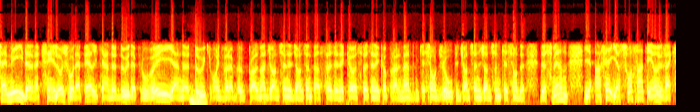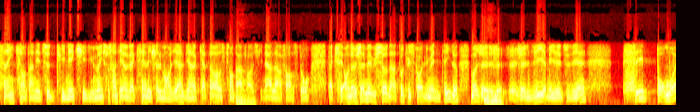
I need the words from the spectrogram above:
famille de vaccins-là, je vous rappelle qu'il y en a deux d'approuvés, il y en a mhm. deux qui vont être euh, probablement Johnson et Johnson par AstraZeneca, AstraZeneca probablement d'une question de jour, puis Johnson Johnson une question de, de semaine. en fait, il y a 61 vaccins qui sont en études cliniques chez l'humain, 61 vaccins à l'échelle mondiale, puis il y en a 14 qui sont en ah. phase finale, en phase 3. Fait on n'a jamais vu ça dans toute l'histoire de l'humanité. Moi, je, mhm. je, je le dis à mes étudiants, pour moi,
